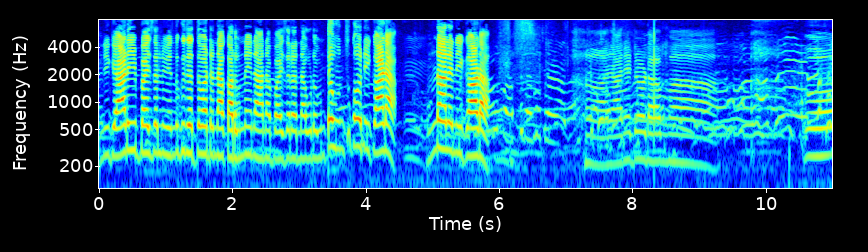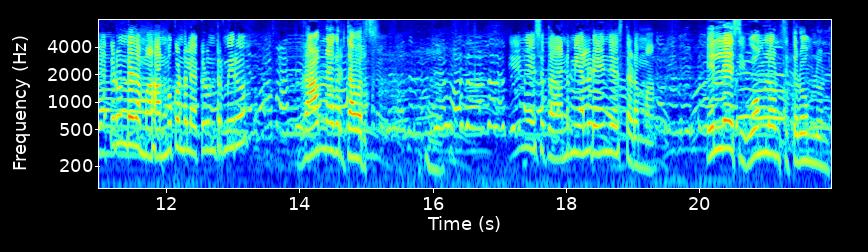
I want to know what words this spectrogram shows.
నీకు ఆడ ఈ పైసలు నువ్వు ఎందుకు తెస్తావంటే నాకు ఆడ ఉన్నాయి నాన్న పైసలు అన్నా కూడా. ఉంటే ఉంచుకో నీ కాడ. ఉండాలి నీ కాడ. అనేటోడమ్మా. ఎక్కడ ఉండేదమ్మా హన్మకొండలో ఎక్కడ ఉంటారు మీరు? రామ్ నగర్ టవర్స్. ఏం చేస్తా అంటే మీ అల్లుడు ఏం చేస్తాడమ్మా? ఎల్లేసి హోమ్ లోన్స్ ఇస్తాడు హోమ్ లోన్స్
